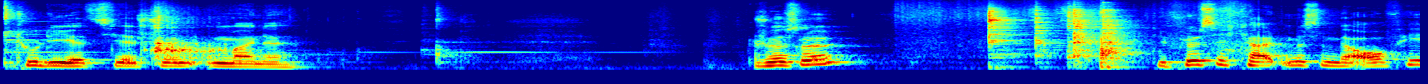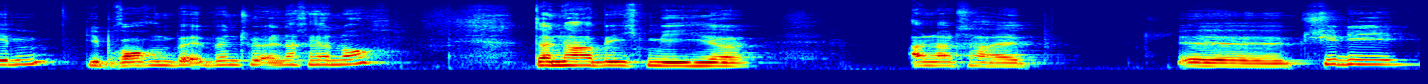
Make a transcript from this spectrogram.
Tue die jetzt hier schön in meine Schüssel. Die Flüssigkeit müssen wir aufheben. Die brauchen wir eventuell nachher noch. Dann habe ich mir hier anderthalb äh, Chili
